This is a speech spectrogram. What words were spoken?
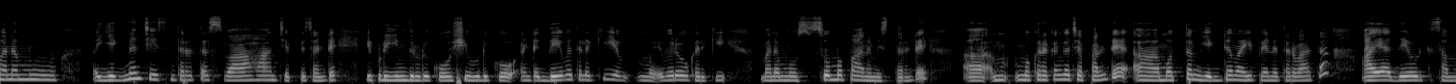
మనము యజ్ఞం చేసిన తర్వాత స్వాహ అని చెప్పేసి అంటే ఇప్పుడు ఇంద్రుడికో శివుడికో అంటే దేవతలకి ఎవరో ఒకరికి మనము సోమపానం ఇస్తారంటే ఒక రకంగా చెప్పాలంటే మొత్తం యజ్ఞం అయిపోయిన తర్వాత ఆయా దేవుడికి సమ్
